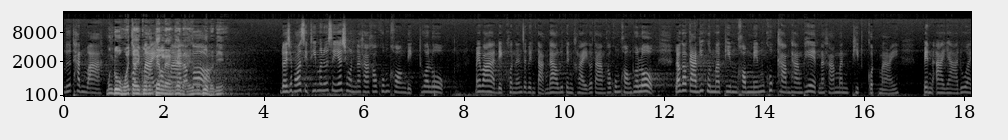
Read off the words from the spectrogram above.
หรือธันวา มึงดูหัวใจกูมันเต้นแรงแค่ไหนกฎหมายออกมาแล้วก็มึงพูดแบบนี้ โดยเฉพาะสิทธิมนุษยชนนะคะเขาคุ้มครองเด็กทั่วโลก ไม่ว่าเด็กคนนั้นจะเป็นต่างด้าวหรือเป็นใครก็ตามเขาคุ้มครองทั่วโลก แล้วก็การที่คุณมาพิมพ์คอมเมนต์คุกคามทางเพศนะคะ มันผิดกฎหมายเป็นอาญาด้วย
